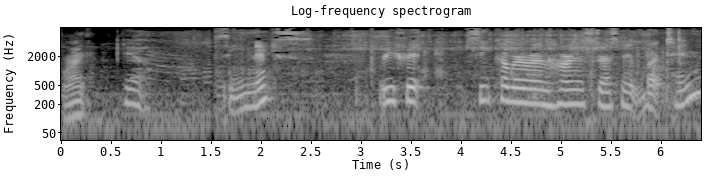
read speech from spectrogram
right? Yeah. See, next, refit seat cover around harness adjustment button.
